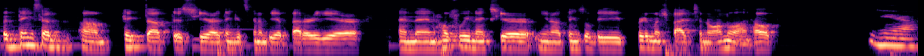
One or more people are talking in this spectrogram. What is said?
but things have um, picked up this year. I think it's going to be a better year and then hopefully next year you know things will be pretty much back to normal i hope. Yeah.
